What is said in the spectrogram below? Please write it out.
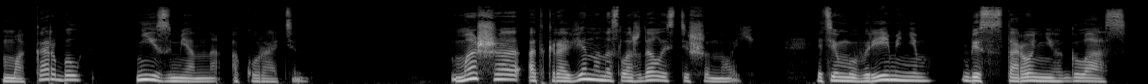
Макар был неизменно аккуратен. Маша откровенно наслаждалась тишиной, этим временем, без сторонних глаз.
